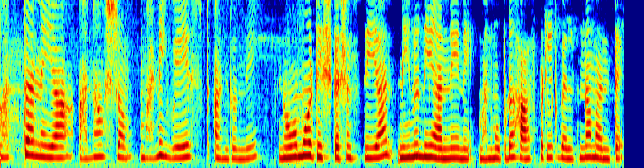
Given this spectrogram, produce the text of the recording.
వద్దన్నయ్య అనవసరం. మనీ వేస్ట్ అంటుంది. No more discussions Diya. నేను నీ అన్నయ్యని. మనం ఇప్పుడు హాస్పిటల్కి వెళ్తున్నాం అంతే.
